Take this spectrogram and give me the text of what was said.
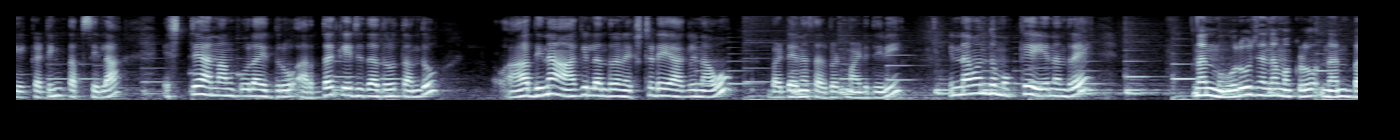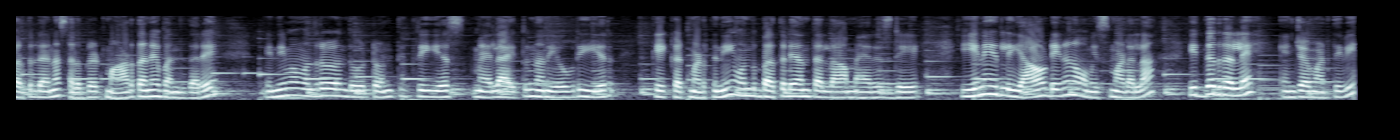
ಕೇಕ್ ಕಟಿಂಗ್ ತಪ್ಪಿಸಿಲ್ಲ ಎಷ್ಟೇ ಅನಾನುಕೂಲ ಇದ್ದರೂ ಅರ್ಧ ಕೆ ಜಿದಾದರೂ ತಂದು ಆ ದಿನ ಆಗಿಲ್ಲ ಅಂದ್ರೆ ನೆಕ್ಸ್ಟ್ ಡೇ ಆಗಲಿ ನಾವು ಬರ್ಡೇನ ಸೆಲೆಬ್ರೇಟ್ ಮಾಡಿದ್ದೀವಿ. ಇನ್ನೂ ಒಂದು ಮುಖ್ಯ ಏನಂದರೆ ನನ್ನ ಮೂರೂ ಜನ ಮಕ್ಕಳು ನನ್ನ ಬರ್ತ್ಡೇನ ಸೆಲೆಬ್ರೇಟ್ ಮಾಡ್ತಾನೆ ಬಂದಿದ್ದಾರೆ. ಮಿನಿಮಮ್ ಅಂದರೆ ಒಂದು ಟ್ವೆಂಟಿ ತ್ರೀ ಇಯರ್ಸ್ ಮೇಲೆ ಆಯಿತು. ನಾನು ಎವ್ರಿ ಇಯರ್ ಕೇಕ್ ಕಟ್ ಮಾಡ್ತೀನಿ. ಒಂದು ಬರ್ತ್ಡೇ ಅಂತಲ್ಲ ಮ್ಯಾರೇಜ್ ಡೇ ಏನೇ ಇರಲಿ, ಯಾವ ಡೇನೂ ನಾವು ಮಿಸ್ ಮಾಡಲ್ಲ. ಇದ್ದದ್ರಲ್ಲೇ ಎಂಜಾಯ್ ಮಾಡ್ತೀವಿ.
